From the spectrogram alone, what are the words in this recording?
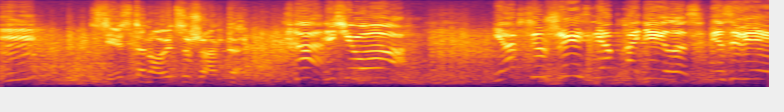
М? здесь становится жарко. Ха, ничего, я всю жизнь обходилась без вещи.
